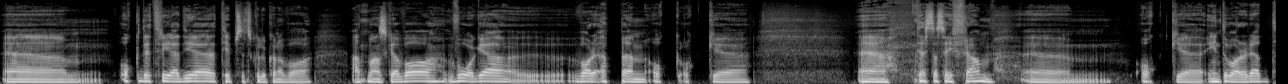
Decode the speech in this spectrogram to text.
Ehm, och det tredje tipset skulle kunna vara att man ska vara, våga eh, vara öppen och, och eh, testa sig fram ehm, eh, och inte vara rädd.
